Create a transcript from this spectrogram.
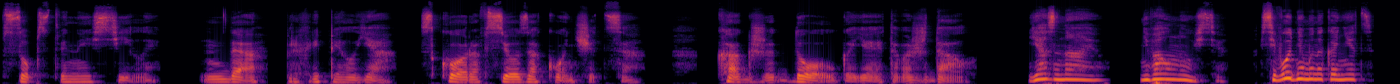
в собственные силы. «Да», – прохрипел я, Скоро все закончится. Как же долго я этого ждал. Я знаю, не волнуйся. Сегодня мы, наконец,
